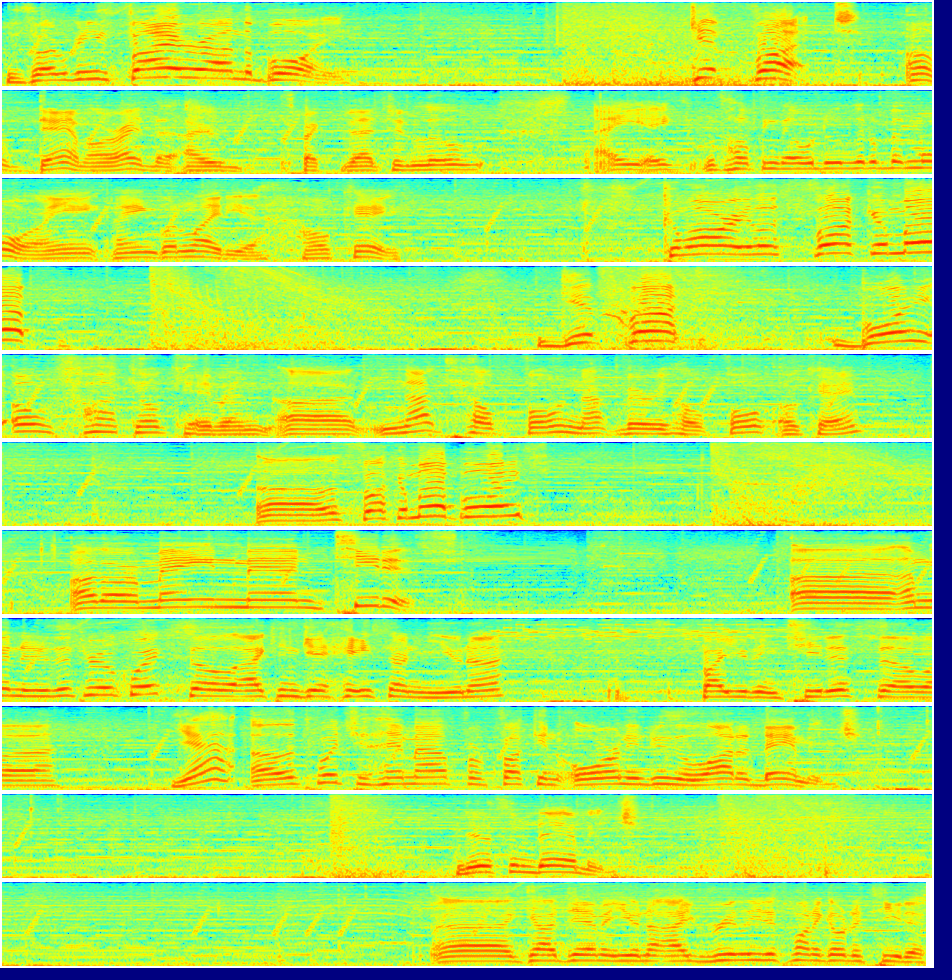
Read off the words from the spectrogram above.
This is why we're gonna use fire on the boy! Get fucked! Oh damn, alright, I expected that to do a little... I, I was hoping that would do a little bit more, I ain't, I ain't gonna lie to you. Okay. On, let's fuck him up! Get fucked! Boy, oh fuck, okay then. Uh, not helpful, not very helpful, okay. Uh, let's fuck him up, boys! On our main man, Tidus. Uh, I'm gonna do this real quick so I can get haste on Yuna by using Tidus, so, uh, yeah, uh, let's switch him out for fucking Auron and do a lot of damage. Do some damage. Uh, God damn it, Yuna. I really just want to go to Tidus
